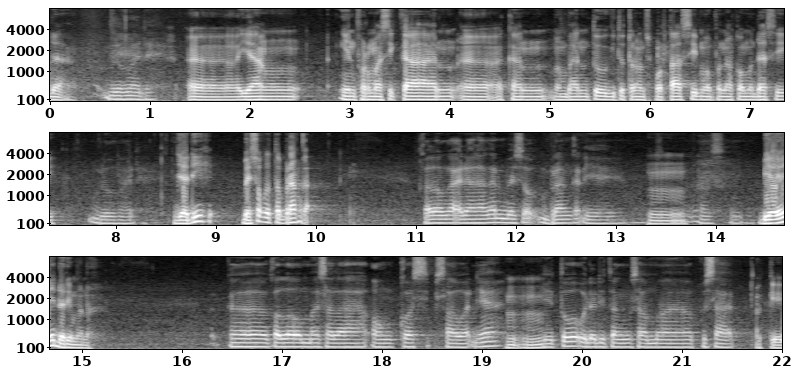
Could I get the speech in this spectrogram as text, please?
ada? Belum ada. Eh, yang informasikan eh, akan membantu gitu transportasi maupun akomodasi belum ada jadi besok tetap berangkat kalau nggak ada halangan besok berangkat iya, iya. Hmm, langsung biayanya dari mana Ke- kalau masalah ongkos pesawatnya Mm-mm. itu udah ditanggung sama pusat oke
